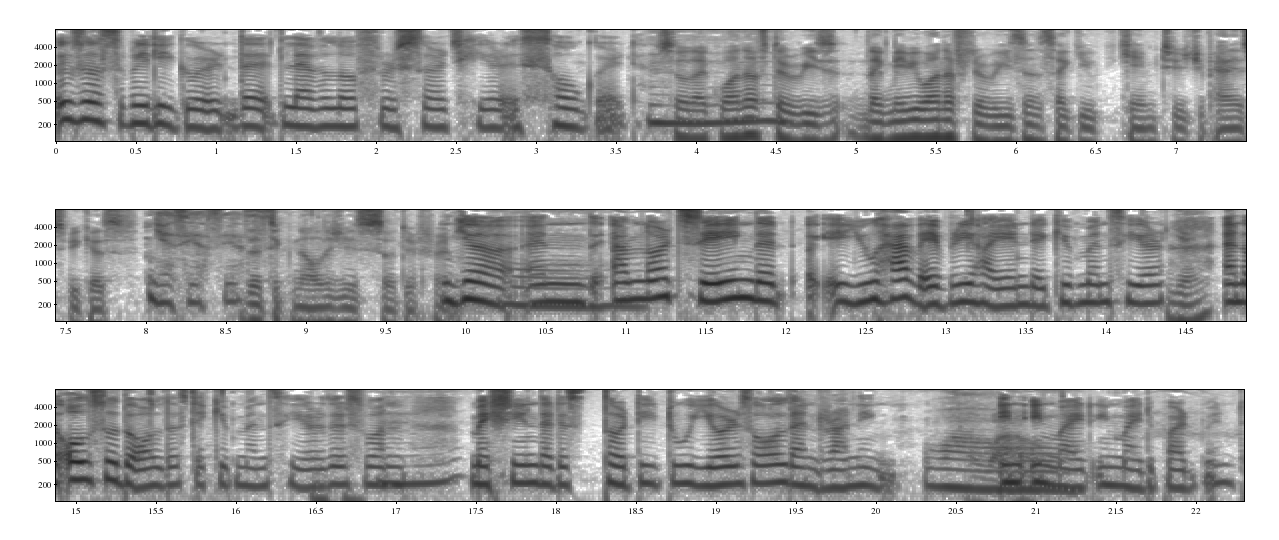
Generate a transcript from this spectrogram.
It was really good. The level of research here is so good. So like one of the Mm. reason, like maybe one of the reasons like you came to Japan is because Yes, yes, yes. the technology is so different. yeah, and. I'm not saying that uh, you have every high-end equipments here, Yeah. and also the oldest equipments here. There's one Mhm. machine that is 32 years old and running Wow. in in my in my department.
